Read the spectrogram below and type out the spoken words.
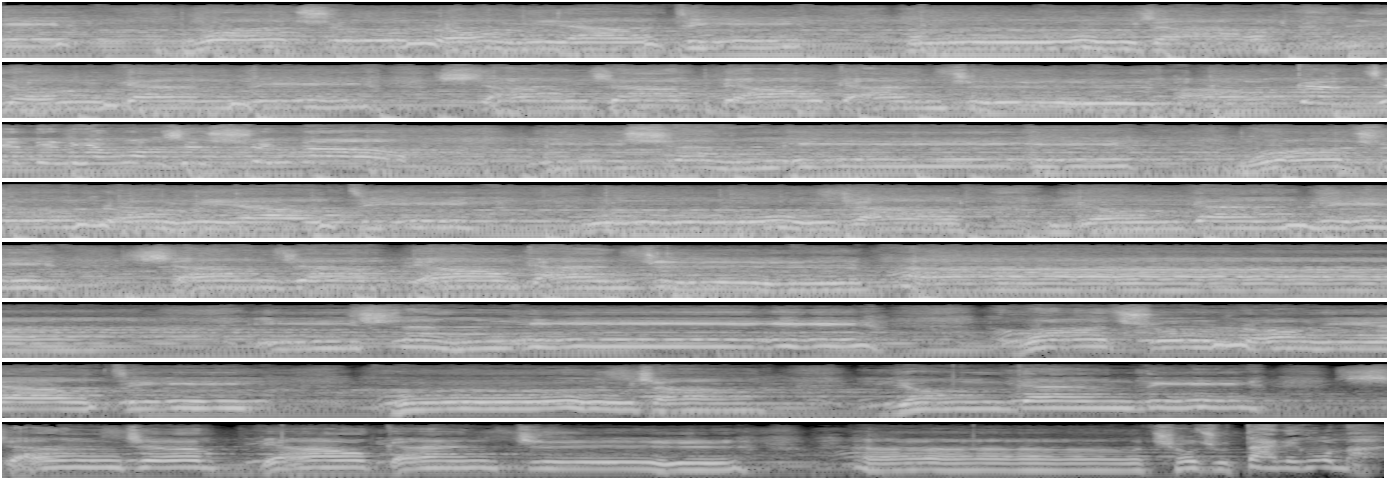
活出荣耀的呼召，勇敢地向着标杆直跑，更坚定地仰望神宣告，一生一意活出荣耀的呼召，勇敢地。向着标杆直跑，一生一意活出荣耀的呼召，勇敢地向着标杆直跑。求主带领我们，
